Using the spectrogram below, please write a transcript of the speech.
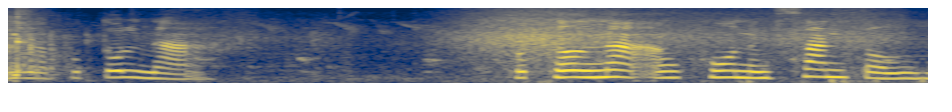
Ano, putol na. Putol na ang kunong santol.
